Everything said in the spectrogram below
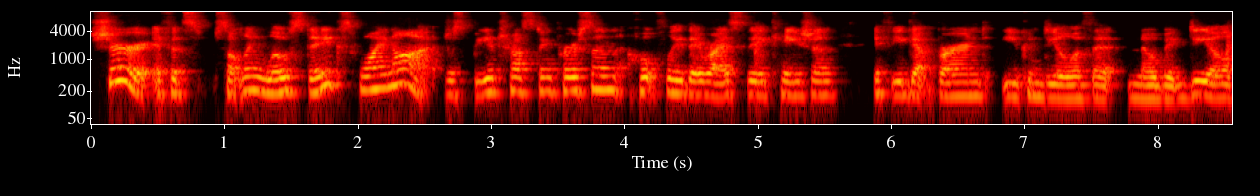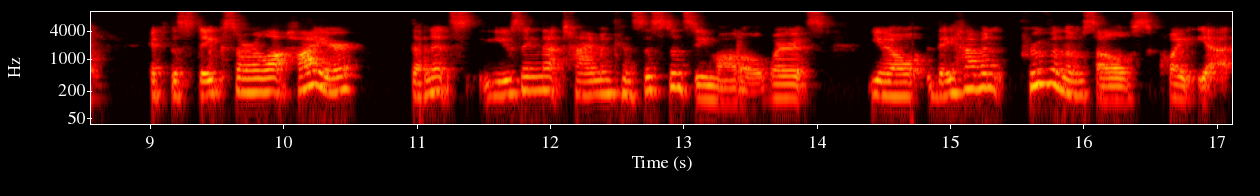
Sure, if it's something low stakes, why not? Just be a trusting person. Hopefully, they rise to the occasion. If you get burned, you can deal with it. No big deal. If the stakes are a lot higher, then it's using that time and consistency model where it's you know, they haven't proven themselves quite yet.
